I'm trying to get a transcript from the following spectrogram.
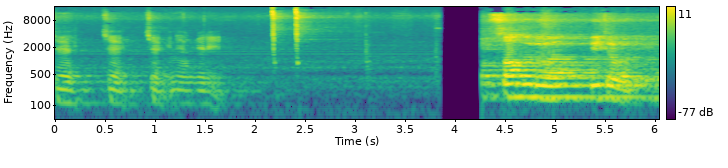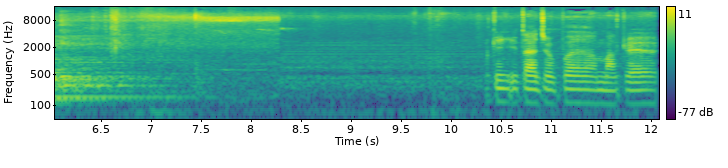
Cek cek cek ini yang kiri. Dua dicoba Oke kita coba pakai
